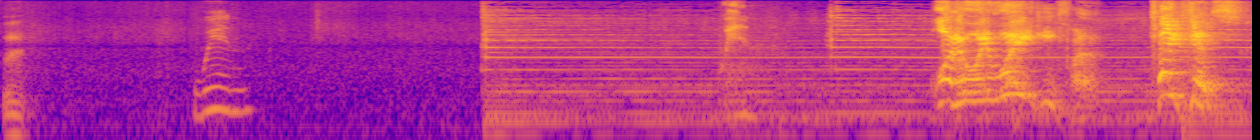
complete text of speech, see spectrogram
What? Win. Win. What are we waiting for? Take this!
